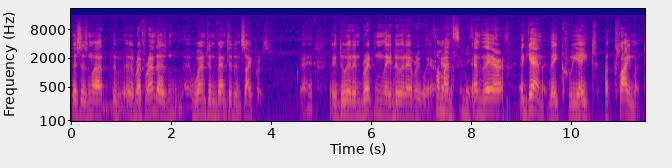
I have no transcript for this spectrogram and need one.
this is not uh, referenda isn't- weren't invented in Cyprus okay they do it in Britain they do it everywhere. For And- months and there again they create a climate.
